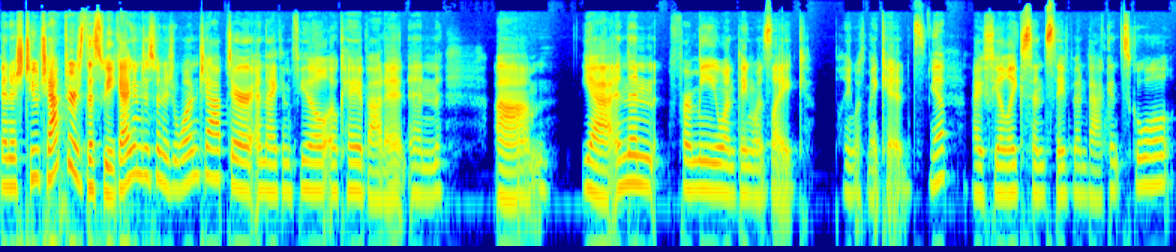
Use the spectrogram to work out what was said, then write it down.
finish two chapters this week. I can just finish one chapter, and I can feel okay about it. And um, yeah, and then for me, one thing was like playing with my kids. yep. I feel like since they've been back at school,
